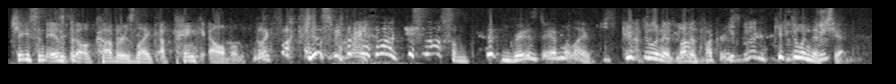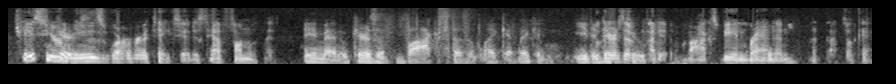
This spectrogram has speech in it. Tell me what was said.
Jason Isbell covers like a Pink album? Like, fuck this! What the fuck? This is awesome. Greatest day of my life. Just keep Yeah, doing just it, motherfuckers. Keep doing- keep do- doing this do- shit. chase Who your cares? muse wherever it takes you. Just have fun with it. Amen. Who cares if Vox doesn't like it? They can eat a Who dick cares too. if I- Vox being Brandon? But that's okay.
